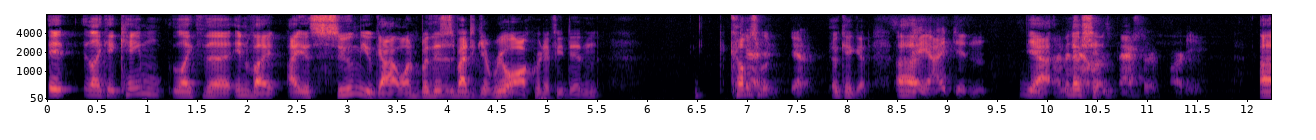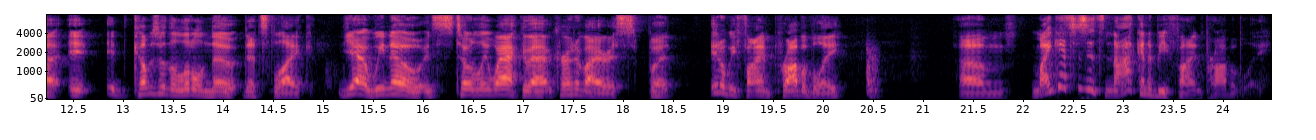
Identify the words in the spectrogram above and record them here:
it like it came like the invite. I assume you got one, but this is about to get real awkward if you didn't. Comes Yeah, with yeah. Okay, good. Uh hey, I didn't. Yeah, I'm in no Alan's shit. bachelor party. Uh it it comes with a little note that's like Yeah, we know it's totally whack about coronavirus, but it'll be fine probably. Um, my guess is it's not going to be fine probably.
